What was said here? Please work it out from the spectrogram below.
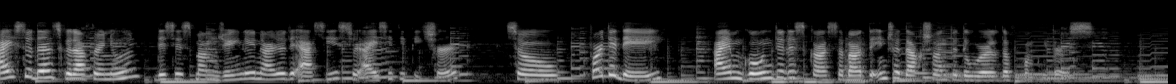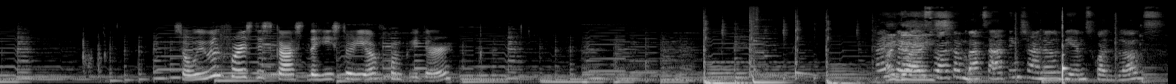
Hi students, good afternoon. This is Ma'am Jane Leonardo de Assis, your ICT teacher. So, for today, I am going to discuss about the introduction to the world of computers. So, we will first discuss the history of computer. Hi Hi, guys! guys! Welcome back sa ating channel, DM Squad Vlogs.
